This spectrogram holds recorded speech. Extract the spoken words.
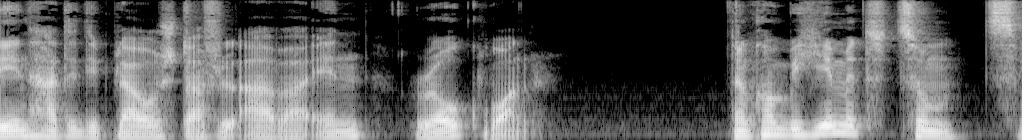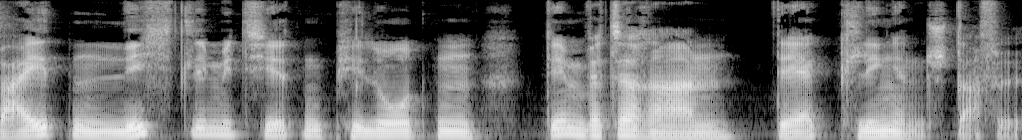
den hatte die blaue Staffel aber in Rogue One. Dann kommen wir hiermit zum zweiten nicht limitierten Piloten, dem Veteran der Klingenstaffel.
